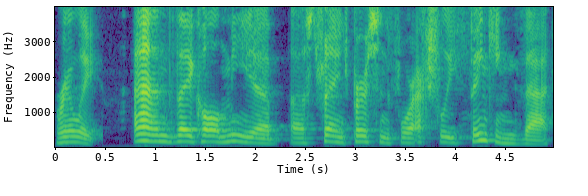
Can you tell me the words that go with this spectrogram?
Really? And they call me a, a, strange person for actually thinking that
